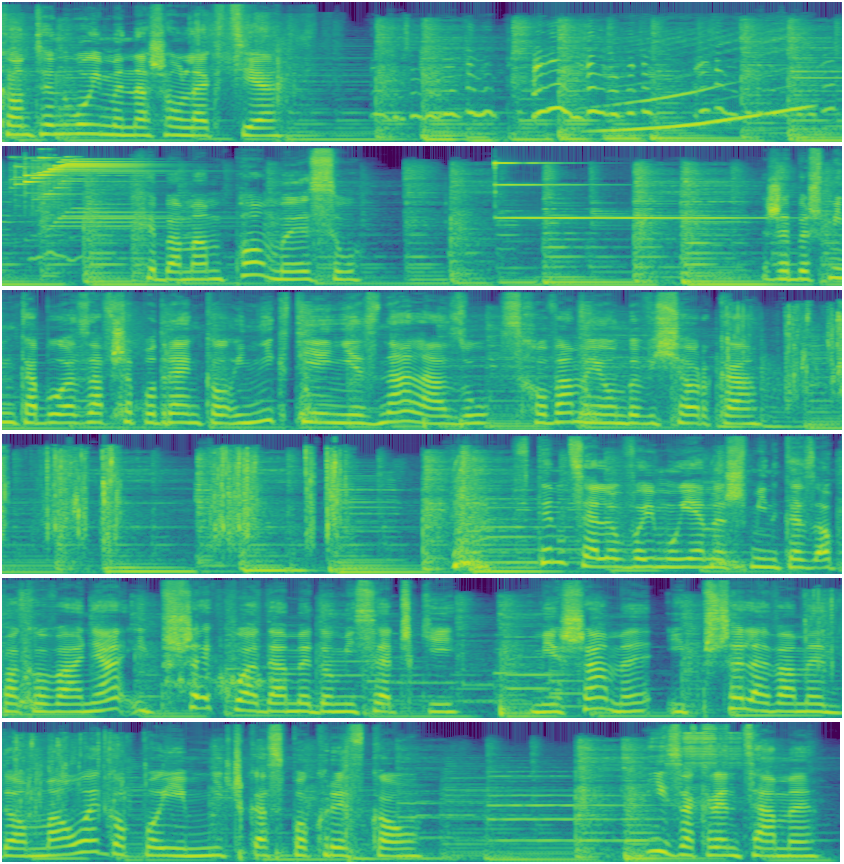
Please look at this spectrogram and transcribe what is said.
Kontynuujmy naszą lekcję. Chyba mam pomysł. Żeby szminka była zawsze pod ręką i nikt jej nie znalazł, schowamy ją do wisiorka. W tym celu wyjmujemy szminkę z opakowania i przekładamy do miseczki. Mieszamy i przelewamy do małego pojemniczka z pokrywką. I zakręcamy.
